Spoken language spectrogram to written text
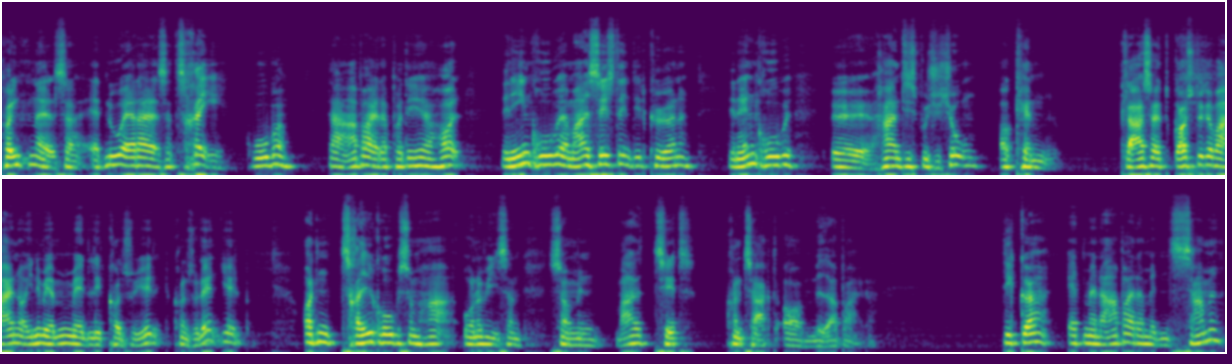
pointen altså, at nu er der altså tre grupper, der arbejder på det her hold. Den ene gruppe er meget selvstændigt kørende. Den anden gruppe øh, har en disposition og kan klare sig et godt stykke af vejen og indimellem med lidt konsulent, konsulenthjælp. Og den tredje gruppe, som har underviseren som en meget tæt kontakt og medarbejder. Det gør, at man arbejder med den samme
